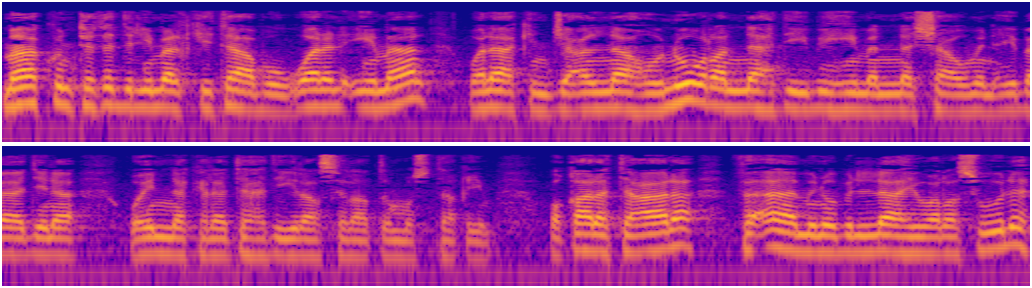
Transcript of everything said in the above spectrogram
ما كنت تدري ما الكتاب ولا الإيمان ولكن جعلناه نورا نهدي به من نشاء من عبادنا وإنك لتهدي إلى صراط مستقيم. وقال تعالى فآمنوا بالله ورسوله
